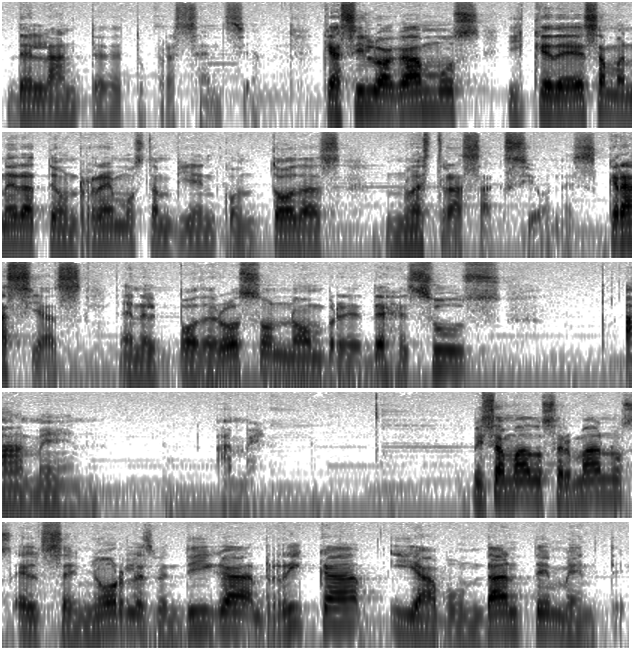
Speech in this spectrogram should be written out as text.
delante de tu presencia. Que así lo hagamos y que de esa manera te honremos también con todas nuestras acciones. Gracias en el poderoso nombre de Jesús. Amén. Amén. Mis amados hermanos, el Señor les bendiga rica y abundantemente.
